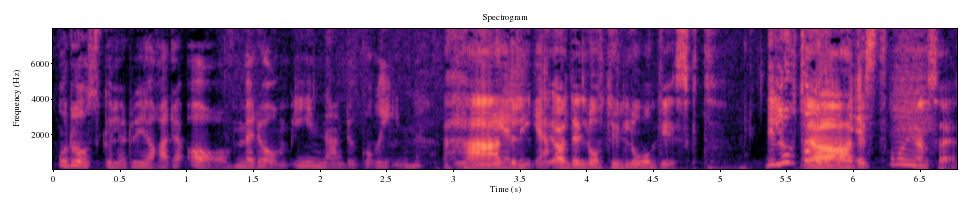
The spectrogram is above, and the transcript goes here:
Och då skulle du göra det av med dem innan du går in i Aha, det det, heliga. ja, det låter ju logiskt. Det låter Ja, det logiskt. får man ju säga.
